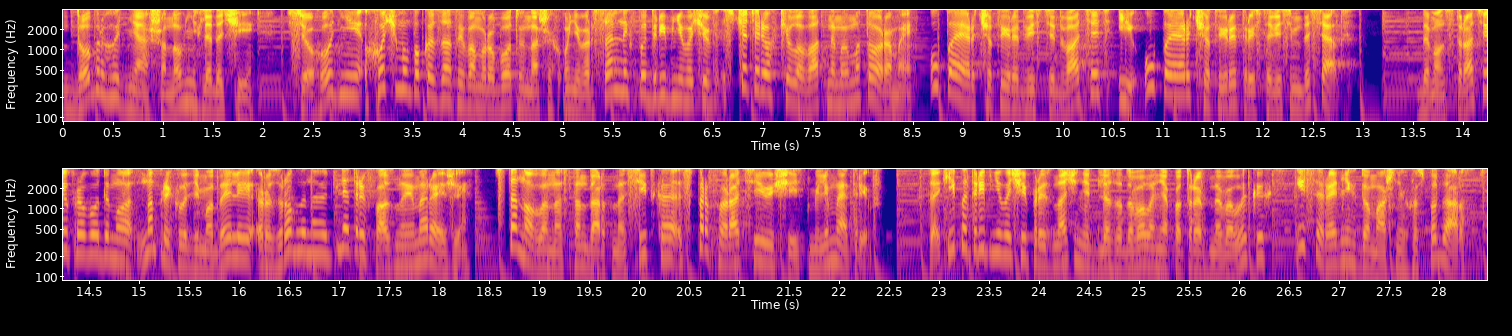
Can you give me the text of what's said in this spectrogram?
Доброго дня, шановні глядачі. Сьогодні хочемо показати вам роботу наших універсальних подрібнювачів з 4 кіловатними моторами UPR 4220 і UPR 4380. Демонстрацію проводимо на прикладі моделі, розробленої для трифазної мережі. Встановлена стандартна сітка з перфорацією 6 мм. Такі подрібнювачі призначені для задоволення потреб невеликих і середніх домашніх господарств.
